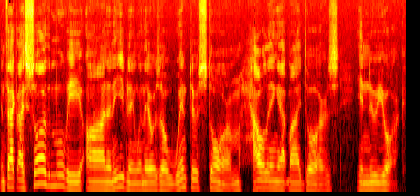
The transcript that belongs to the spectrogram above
In fact, I saw the movie on an evening when there was a winter storm howling at my doors in New York.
